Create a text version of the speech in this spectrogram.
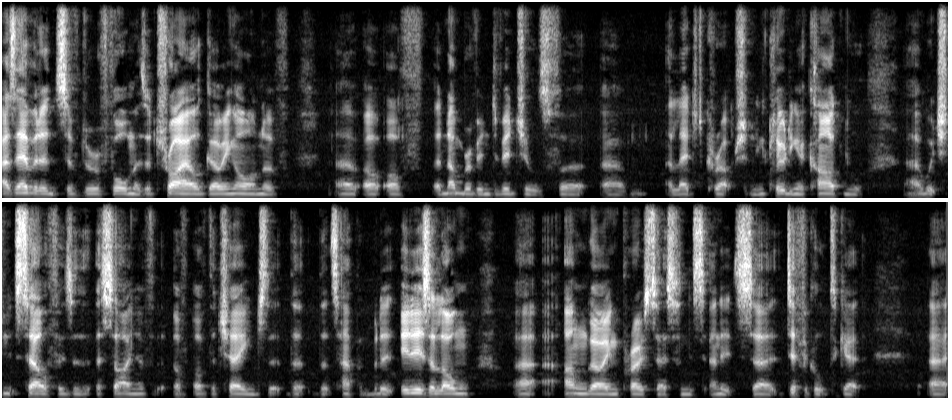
as evidence of the reform, there's a trial going on of uh, of a number of individuals for um, alleged corruption, including a cardinal uh, which in itself is a, a sign of, of, of, the change that, that that's happened. But it, it is a long, uh, ongoing process, and it's and it's uh, difficult to get uh,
